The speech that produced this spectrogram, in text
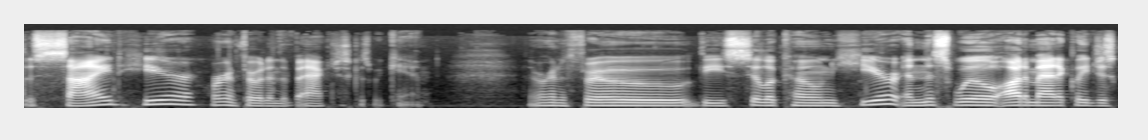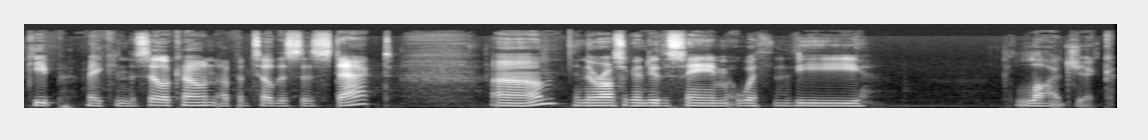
the side here. We're going to throw it in the back just because we can. And we're going to throw the silicone here, and this will automatically just keep making the silicone up until this is stacked. Um, and then we're also going to do the same with the logic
